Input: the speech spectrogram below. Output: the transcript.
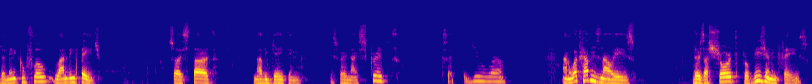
the mini Kubeflow landing page. So I start navigating this very nice script, accept the URL. And what happens now is there's a short provisioning phase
